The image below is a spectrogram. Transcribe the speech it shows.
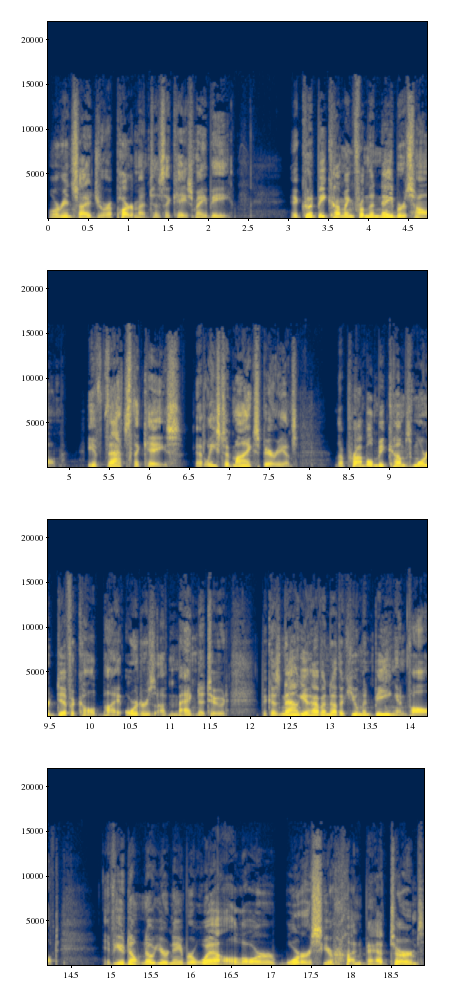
or inside your apartment, as the case may be. It could be coming from the neighbor's home. If that's the case, at least in my experience, the problem becomes more difficult by orders of magnitude because now you have another human being involved. If you don't know your neighbor well, or worse, you're on bad terms,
